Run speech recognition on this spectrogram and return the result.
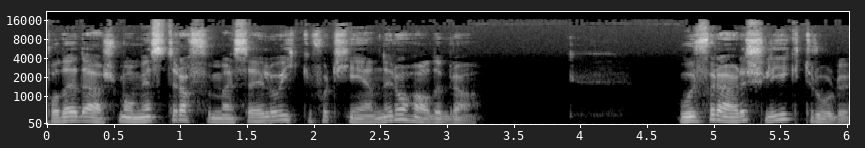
på det, det er som om jeg straffer meg selv og ikke fortjener å ha det bra. Hvorfor er det slik, tror du?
